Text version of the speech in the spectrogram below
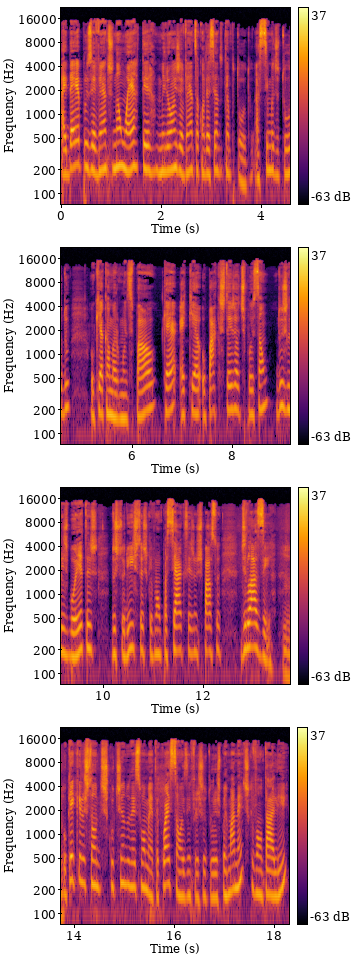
A ideia para os eventos não é ter milhões de eventos acontecendo o tempo todo. Acima de tudo, o que a Câmara Municipal quer é que o parque esteja à disposição dos lisboetas, dos turistas que vão passear, que seja um espaço de lazer. Uhum. O que, que eles estão discutindo nesse momento? É quais são as infraestruturas permanentes que vão estar ali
